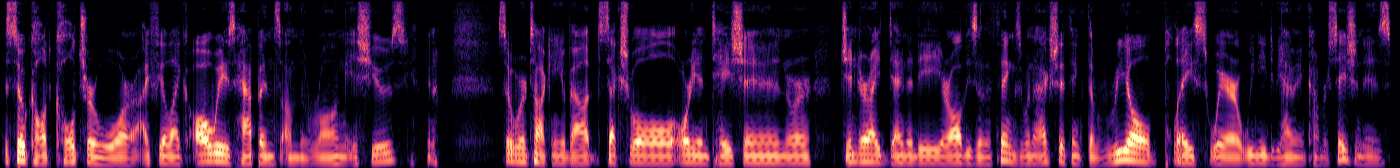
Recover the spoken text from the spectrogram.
The so-called culture war, I feel like always happens on the wrong issues. You know, so we're talking about sexual orientation or gender identity or all these other things. When I actually think the real place where we need to be having a conversation is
